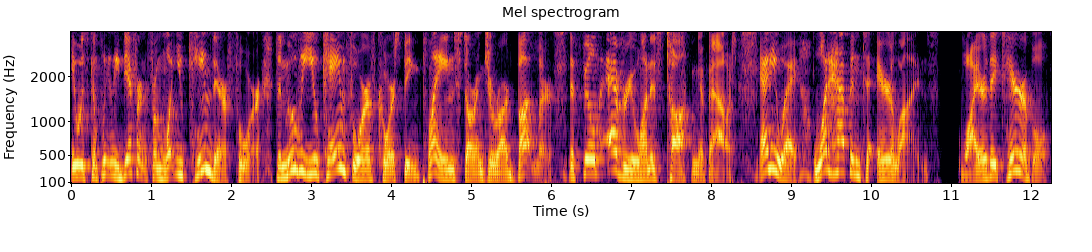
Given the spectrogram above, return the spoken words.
it was completely different from what you came there for. The movie you came for, of course, being Plane, starring Gerard Butler, the film everyone is talking about. Anyway, what happened to airlines? Why are they terrible?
